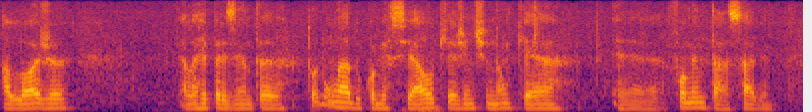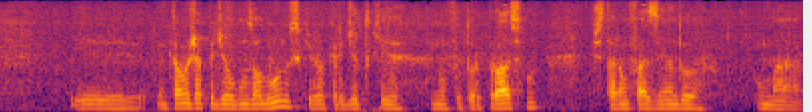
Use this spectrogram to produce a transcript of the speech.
a loja ela representa todo um lado comercial que a gente não quer é, fomentar, sabe? E, então eu já pedi a alguns alunos que eu acredito que num futuro próximo estarão fazendo uma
